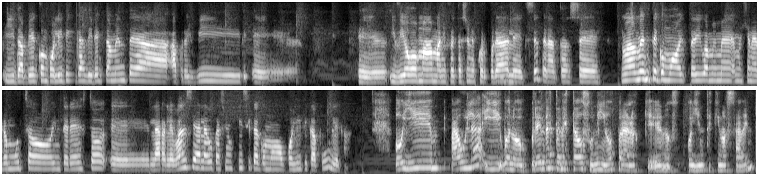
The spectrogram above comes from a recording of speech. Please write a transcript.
y también con políticas directamente a, prohibir eh, eh, idiomas, manifestaciones corporales, etcétera. Entonces, nuevamente, como te digo, a mí me, generó mucho interés esto, eh, la relevancia de la educación física como política pública. Oye, Paula, y bueno, Brenda está en Estados Unidos, para los que los oyentes que no saben.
